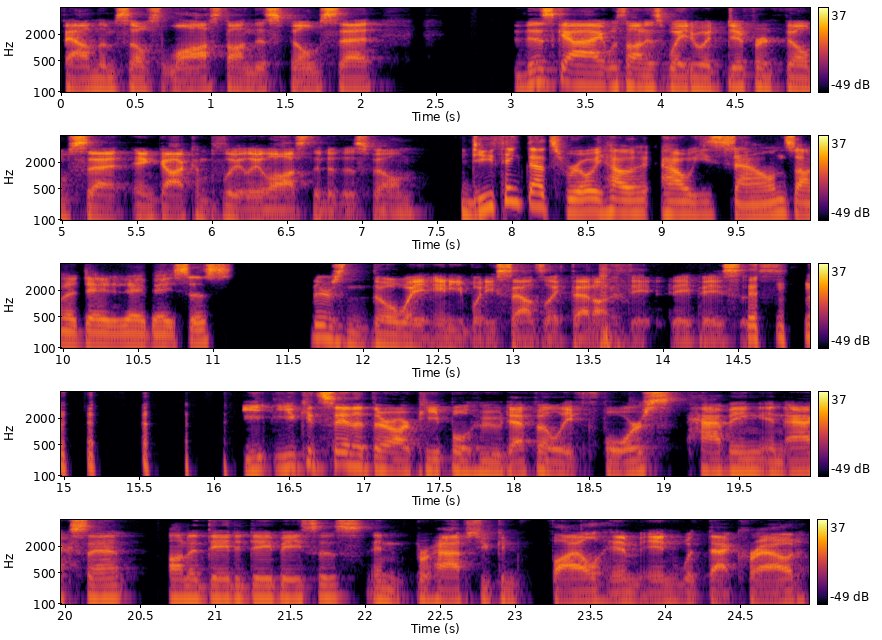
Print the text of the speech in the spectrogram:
found themselves lost on this film set. This guy was on his way to a different film set and got completely lost into this film. Do you think that's really how how he sounds on a day to day basis? There's no way anybody sounds like that on a day to day basis. you, you could say that there are people who definitely force having an accent on a day to day basis, and perhaps you can file him in with that crowd.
